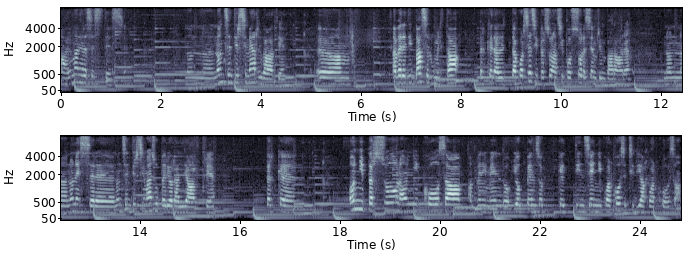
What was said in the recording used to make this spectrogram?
Ma rimanere se stessi, non, non sentirsi mai arrivati, Ehm, avere di base l'umiltà perché da, da qualsiasi persona si può solo e sempre imparare, non, non essere, non sentirsi mai superiore agli altri, perché ogni persona, ogni cosa, avvenimento, io penso che ti insegni qualcosa e ti dia qualcosa.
